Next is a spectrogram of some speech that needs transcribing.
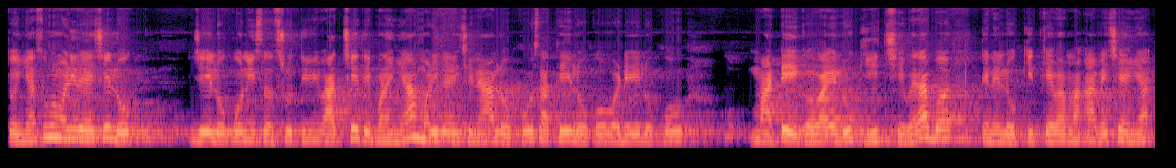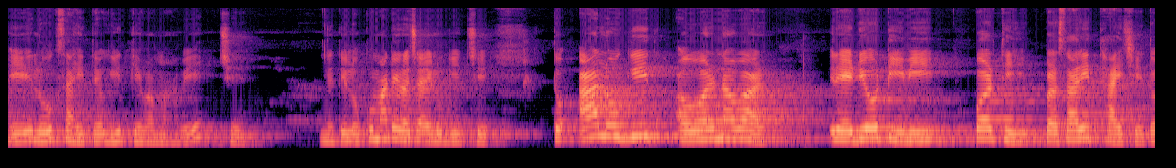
તો અહીંયા શું મળી રહે છે? લોક જે લોકોની સંસ્કૃતિની વાત છે તે પણ અહીંયા મળી રહે છે અને આ લોકો સાથે લોકો વડે લોકો માટે ગવાયેલું ગીત છે, બરાબર? તેને લોકગીત કહેવામાં આવે છે. અહીંયા એ લોક સાહિત્ય ગીત કહેવામાં આવે છે. ને તે લોકો માટે રચાયેલું ગીત છે. તો આ લોકગીત અવારનવાર રેડિયો ટીવી પરથી પ્રસારિત થાય છે. તો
